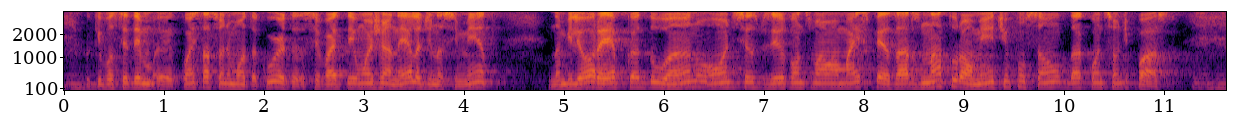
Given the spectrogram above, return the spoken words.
Uhum. Porque você eh, com a estação de monta curta, você vai ter uma janela de nascimento na melhor época do ano, onde seus bezerros vão desmamar mais pesados naturalmente em função da condição de pasto. Uhum.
